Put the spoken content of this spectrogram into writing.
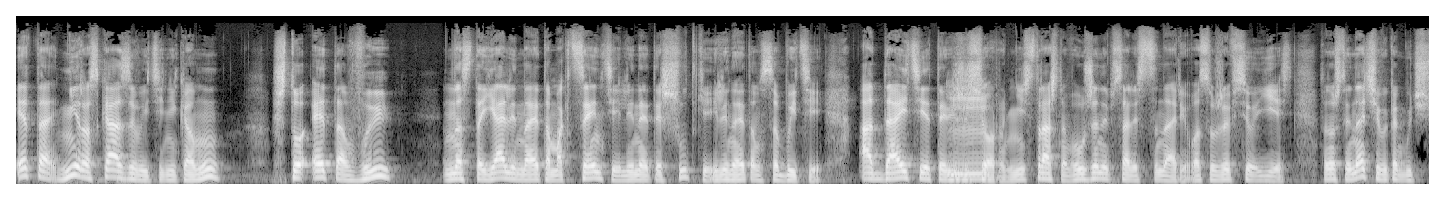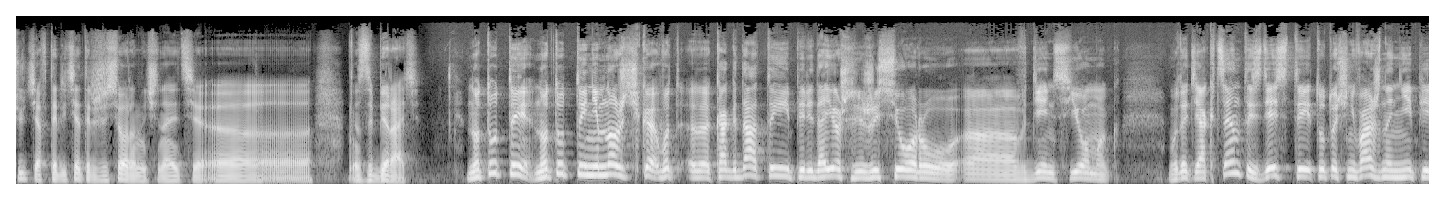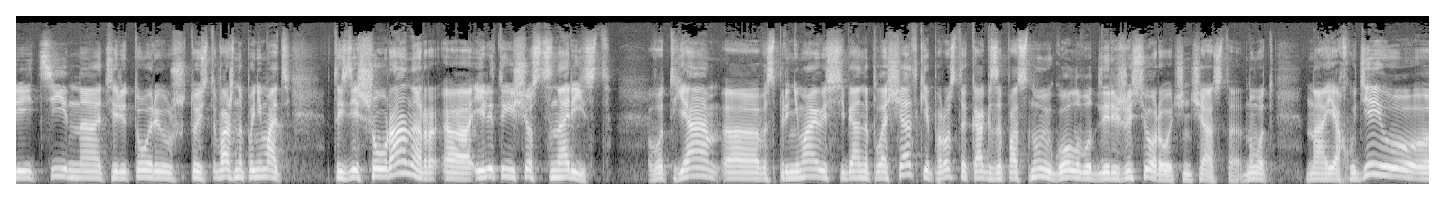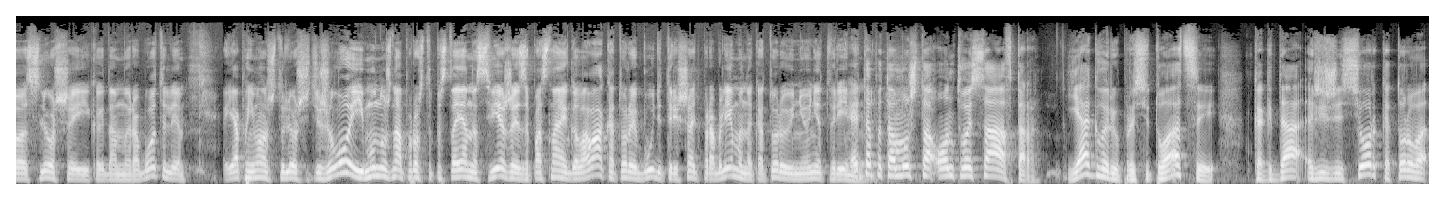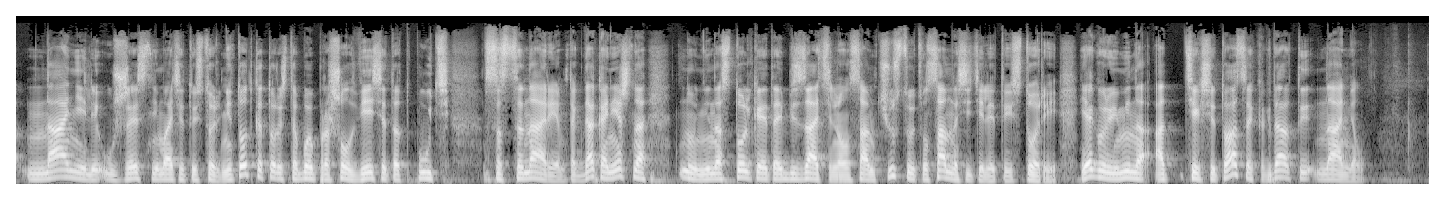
это не рассказывайте никому, что это вы настояли на этом акценте или на этой шутке или на этом событии. Отдайте это режиссеру. Не страшно, вы уже написали сценарий, у вас уже все есть. Потому что иначе вы как бы чуть-чуть авторитет режиссера начинаете э, забирать. Но тут ты, но тут ты немножечко, вот э, когда ты передаешь режиссеру э, в день съемок вот эти акценты, здесь ты, тут очень важно не перейти на территорию, то есть важно понимать, ты здесь шоураннер э, или ты еще сценарист. Вот я э, воспринимаю себя на площадке просто как запасную голову для режиссера очень часто. Ну вот на «Я худею» э, с Лешей, когда мы работали, я понимал, что Леше тяжело, и ему нужна просто постоянно свежая запасная голова, которая будет решать проблемы, на которые у него нет времени. Это потому, что он твой соавтор. Я говорю про ситуации, когда режиссер, которого наняли уже снимать эту историю, не тот, который с тобой прошел весь этот путь со сценарием, тогда, конечно, ну, не настолько это обязательно, он сам чувствует, он сам носитель этой истории. Я говорю именно о тех ситуациях, когда ты нанял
